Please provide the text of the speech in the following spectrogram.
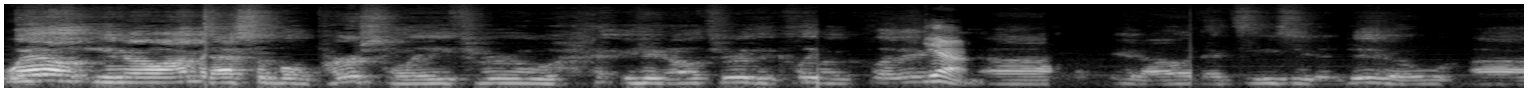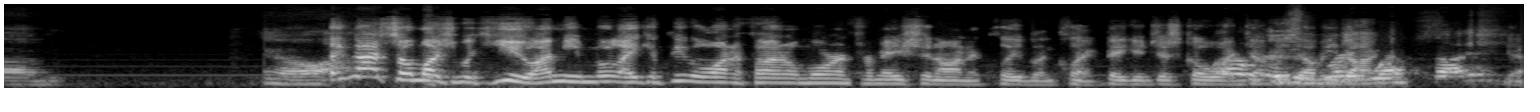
Well, you know, I'm accessible personally through you know through the Cleveland Clinic. Yeah. Uh, you know, it's easy to do. Um, you know, Like not so much with you. I mean, like if people want to find out more information on a Cleveland Clinic, they could just go Well, at there's a great www. website. Yeah.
